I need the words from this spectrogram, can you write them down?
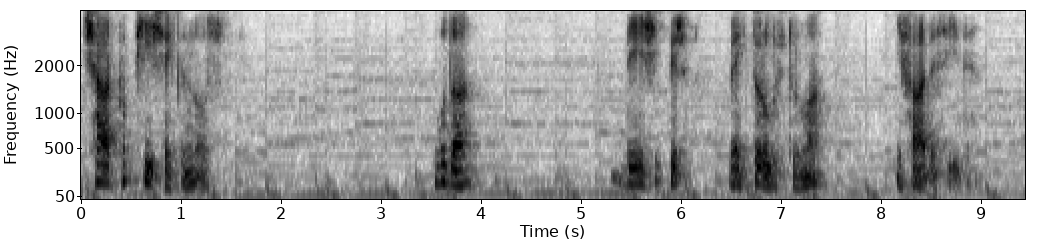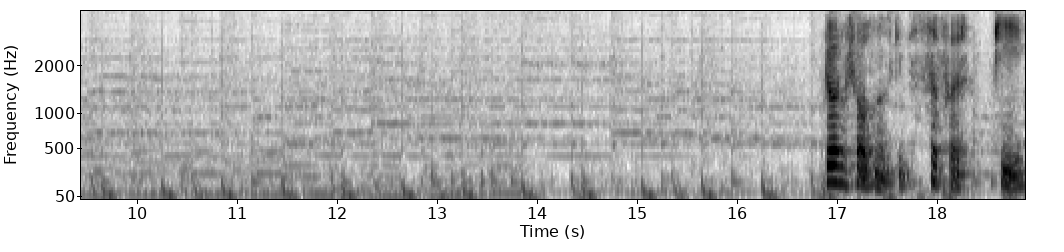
çarpı pi şeklinde olsun. Bu da değişik bir vektör oluşturma ifadesiydi. Görmüş olduğunuz gibi 0, pi,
